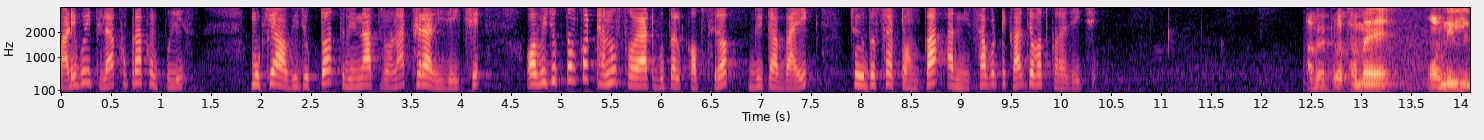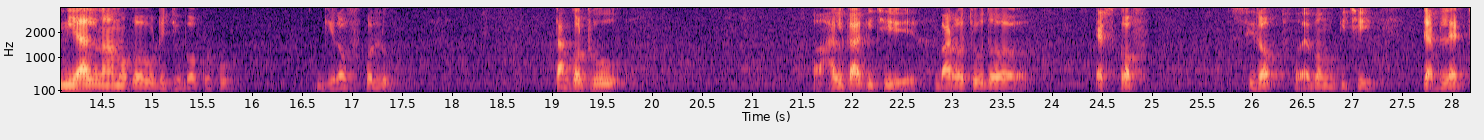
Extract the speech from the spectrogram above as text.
মাড়ি বইলা খপ্রাখল পুলিশ মুখিয়া অভিযুক্ত ত্রিনাথ রণা ফেরার হয়েছে অভিযুক্ত ঠানু শহে আট বোতল কপ সিরপ দুইটা বাইক চৌদশ টঙ্কা আর নিশাবটিকা জবত করা আমি প্রথমে ଅନିଲ ନିଆଲ ନାମକ ଗୋଟେ ଯୁବକକୁ ଗିରଫ କଲୁ ତାଙ୍କଠୁ ହାଲକା କିଛି ବାର ଚଉଦ ଏସ୍କଫ୍ ସିରପ୍ ଏବଂ କିଛି ଟ୍ୟାବଲେଟ୍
